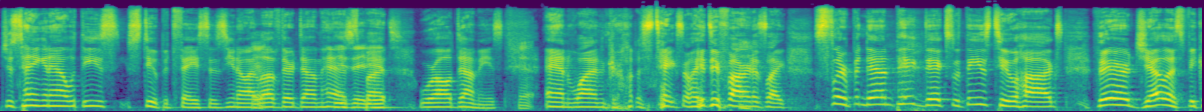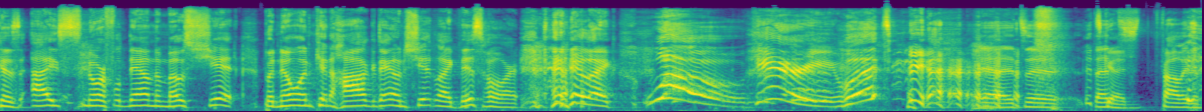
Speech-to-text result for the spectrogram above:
just hanging out with these stupid faces. You know, I Yeah. love their dumb heads, but we're all dummies. And one girl just takes it way too far and is like slurping down pig dicks with these two hogs. They're jealous because I snorfled down the most shit, but no one can hog down shit like this whore. And they're like, "Whoa, Gary, what?" yeah. it's a It's that's probably the,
